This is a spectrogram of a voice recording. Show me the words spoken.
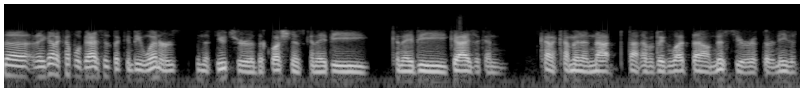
uh, they got a couple of guys that can be winners in the future. The question is, can they be can they be guys that can kind of come in and not not have a big letdown this year if they're needed?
